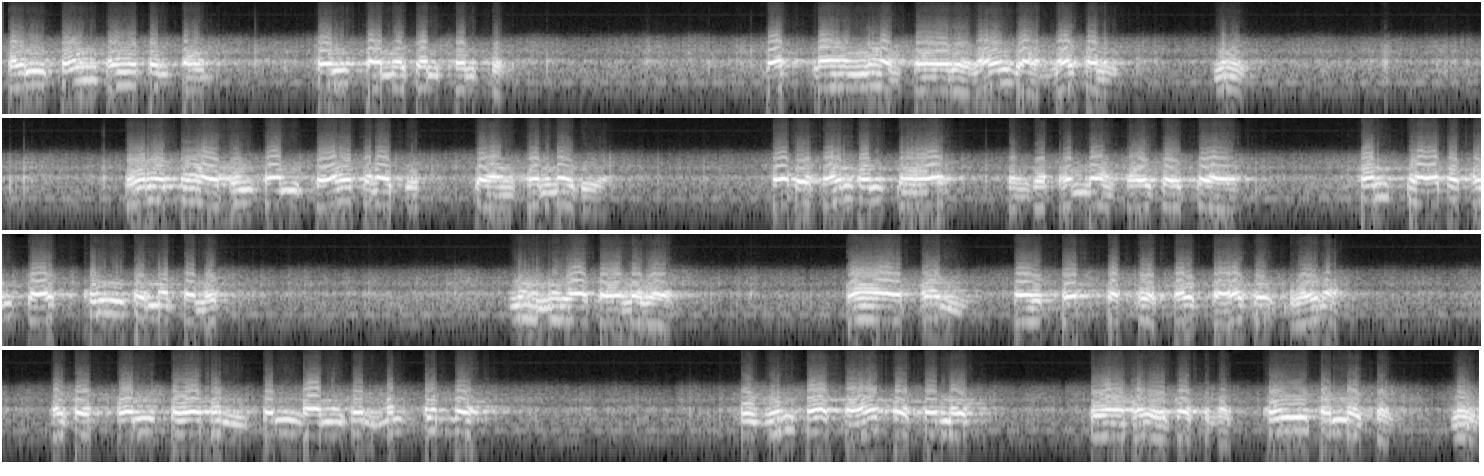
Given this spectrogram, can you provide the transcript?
เป็นสงฆ์ให้เป็นต่ำเป็นต่ำให้เป็นคนสูงจัดแรงงานต่อเลยหลายอย่างหลายตอนนี่พระเจ้าเป็นคำสอนพระจุดแก่งคนไม่เดียวพอไปสอนคนแก่ต้องจะทำร่างกายแก่คนแก่ก็คนแก่คุยกันมาสนุก นี่มีอาการอะไรพอท่านไปพบกับพวกเขาสาวสวยๆน่ะถ้าเกิดคนตัวท่านเป็นดำขึ้นมันสนุกผู้หญิงสาวๆก็สนุกตัวเขาเองก็สนุกคุยกันไม่เสร็จนี่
